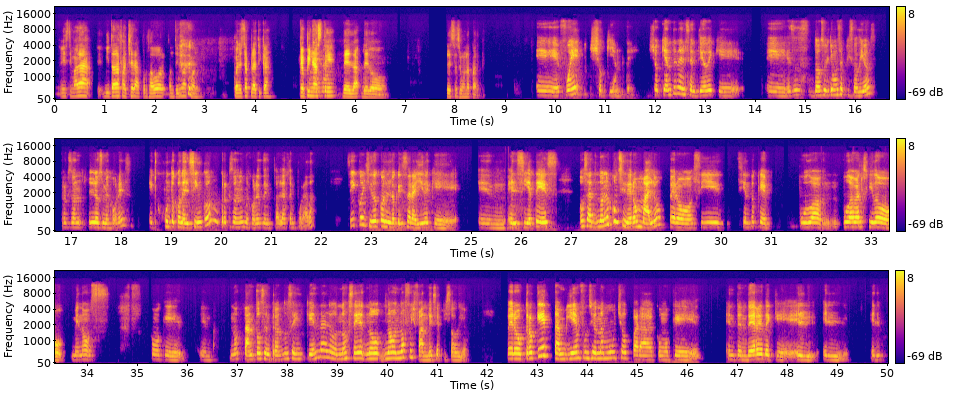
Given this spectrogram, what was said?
mi estimada invitada fachera, por favor, continúa con, con esta plática. ¿Qué opinaste Bueno. de, la, de, lo, de esta segunda parte? Eh, fue choqueante. Choqueante en el sentido de que eh, esos dos últimos episodios creo que son los mejores. eh, junto con el 5, creo que son los mejores de toda la temporada. Sí, coincido con lo que dice Araí de que en el 7 es, o sea, no lo considero malo, pero sí siento que pudo, pudo haber sido menos, como que eh, no tanto centrándose en Kendall o no sé, no, no, no fui fan de ese episodio. Pero creo que también funciona mucho para como que entender de que el, el, el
